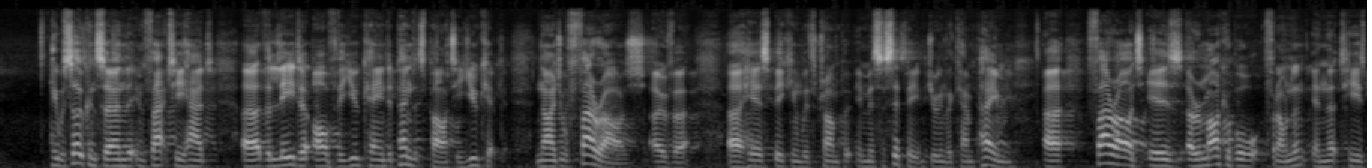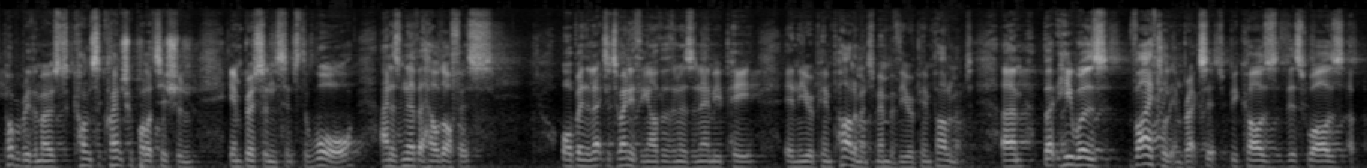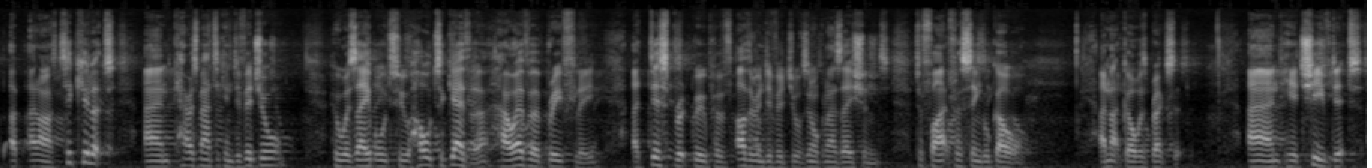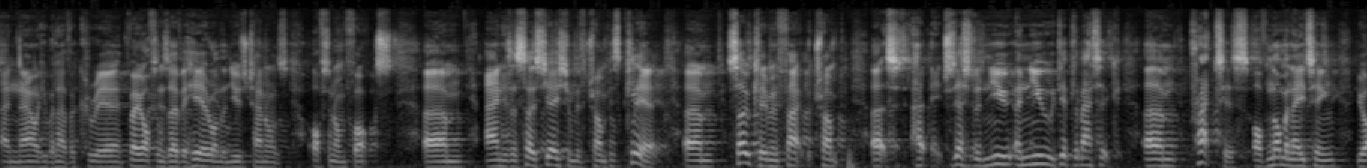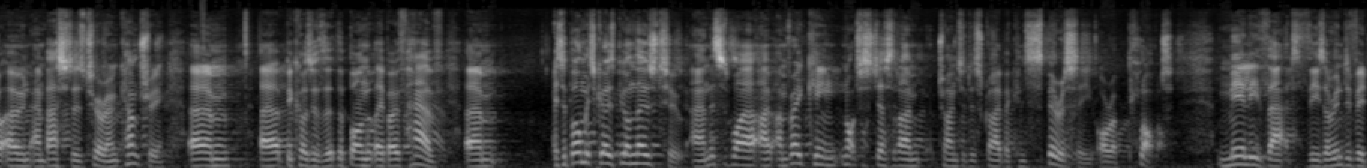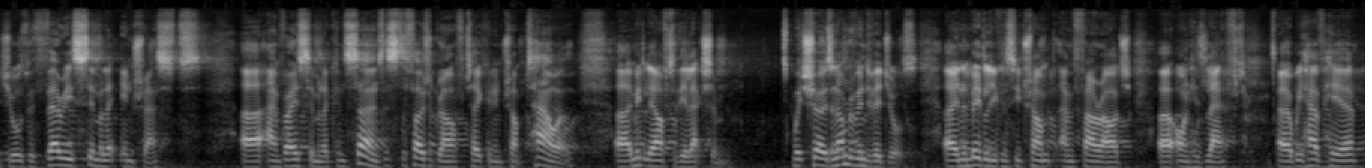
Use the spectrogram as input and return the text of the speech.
He was so concerned that, in fact, he had uh, the leader of the UK Independence Party, UKIP, Nigel Farage, over uh, here speaking with Trump in Mississippi during the campaign. Uh, Farage is a remarkable phenomenon in that he's probably the most consequential politician in Britain since the war and has never held office or been elected to anything other than as an MEP in the European Parliament, a member of the European Parliament. Um, but he was vital in Brexit because this was a, a, an articulate and charismatic individual who was able to hold together, however briefly, a disparate group of other individuals and organizations to fight for a single goal. And that goal was Brexit. And he achieved it, and now he will have a career. Very often he's over here on the news channels, often on Fox. Um, and his association with Trump is clear. Um, so clear, in fact, that Trump uh, suggested a new, a new diplomatic um, practice of nominating your own ambassadors to your own country um, uh, because of the, the, bond that they both have. Um, it's a bond which goes beyond those two, and this is why I'm very keen not to suggest that I'm trying to describe a conspiracy or a plot, merely that these are individuals with very similar interests uh, and very similar concerns. This is a photograph taken in Trump Tower uh, immediately after the election, which shows a number of individuals. Uh, in the middle, you can see Trump and Farage uh, on his left. Uh, we have here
